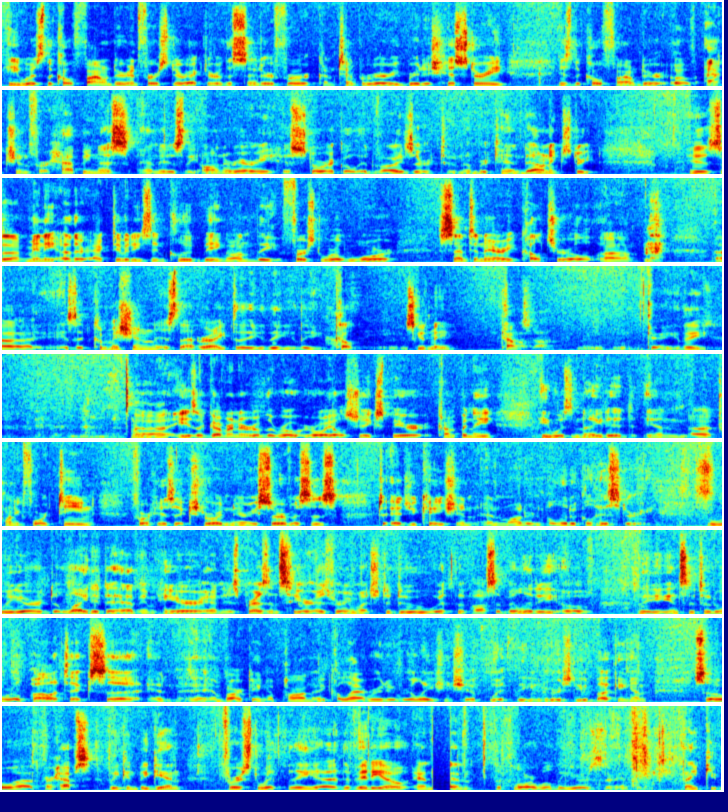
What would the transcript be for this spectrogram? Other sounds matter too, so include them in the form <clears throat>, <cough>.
He was the co-founder and first director of the Center for Contemporary British History, is the co-founder of Action for Happiness, and is the honorary historical advisor to number 10 Downing Street. His uh, many other activities include being on the First World War Centenary Cultural, um, <clears throat> uh, is it commission, is that right? The, the, the, excuse me? Council. Okay, the, uh, He is a governor of the Ro- Royal Shakespeare Company. He was knighted in uh, 2014 for his extraordinary services to education and modern political history. We are delighted to have him here, and his presence here has very much to do with the possibility of the Institute of World Politics uh, and uh, embarking upon a collaborative relationship with the University of Buckingham. So uh, perhaps we can begin first with the, uh, the video, and then the floor will be yours, Sir Anthony. Thank you.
